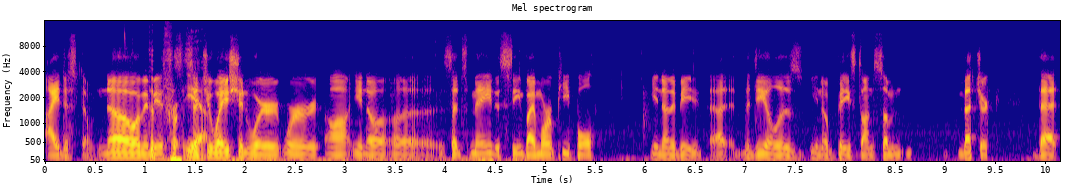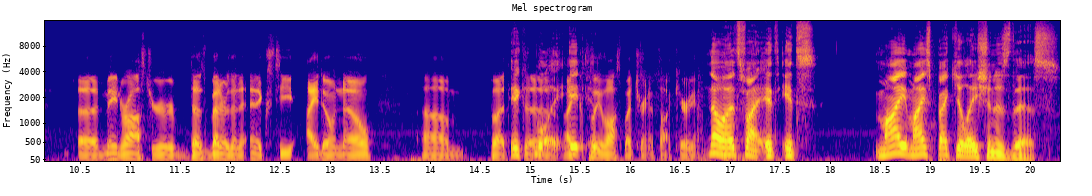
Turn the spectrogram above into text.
I just don't know. Maybe it's pr- just a yeah. situation where where uh, you know uh, since main is seen by more people, you know maybe uh, the deal is you know based on some metric that uh, main roster does better than NXT. I don't know, um, but It- uh, well, I it- completely lost my train of thought. Carry on. No, that's fine. It's it's my my speculation is this:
